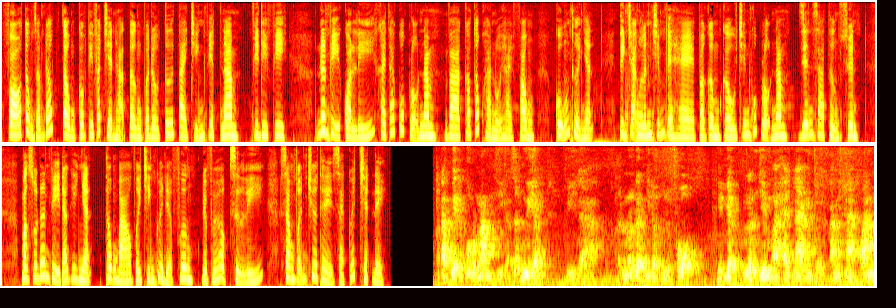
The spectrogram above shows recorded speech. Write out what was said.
Phó Tổng Giám đốc Tổng Công ty Phát triển Hạ tầng và Đầu tư Tài chính Việt Nam VDF, đơn vị quản lý khai thác quốc lộ 5 và cao tốc Hà Nội Hải Phòng cũng thừa nhận tình trạng lấn chiếm vỉa hè và gầm cầu trên quốc lộ 5 diễn ra thường xuyên. Mặc dù đơn vị đã ghi nhận, thông báo với chính quyền địa phương để phối hợp xử lý, song vẫn chưa thể giải quyết triệt để. Đặc biệt là quốc lộ 5 thì là rất nguy hiểm vì là nó gần như đường phố. Cái việc lấn chiếm hành lang rồi bán hàng quán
